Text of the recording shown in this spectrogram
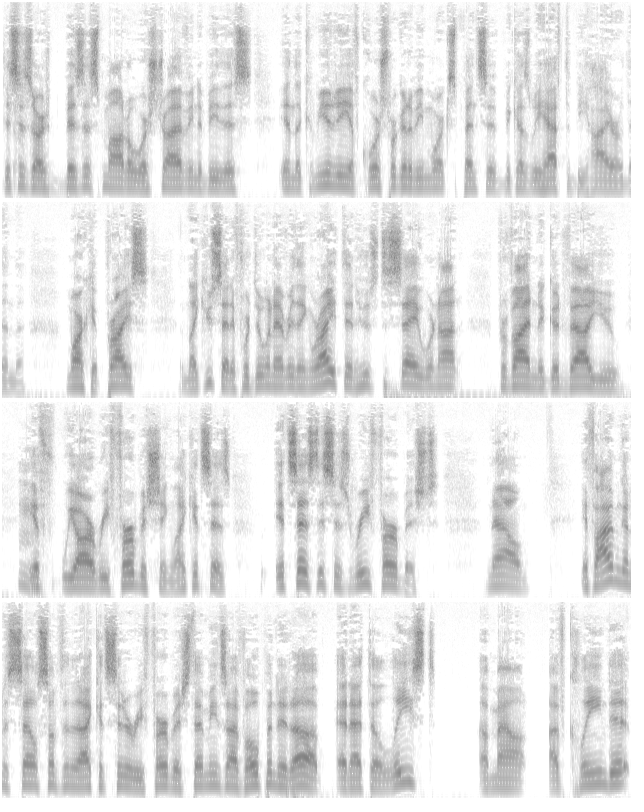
this is our business model. We're striving to be this in the community. Of course, we're going to be more expensive because we have to be higher than the market price. And like you said, if we're doing everything right, then who's to say we're not providing a good value if we are refurbishing? Like it says, it says this is refurbished. Now, if I'm going to sell something that I consider refurbished, that means I've opened it up and at the least amount I've cleaned it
